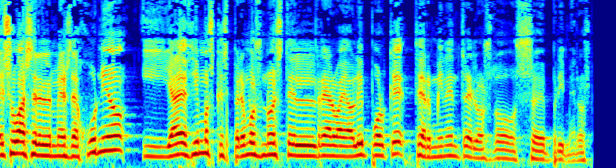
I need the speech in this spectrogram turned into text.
eso va a ser el mes de junio y ya decimos que esperemos no esté el Real Valladolid porque termine entre los dos eh, primeros.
